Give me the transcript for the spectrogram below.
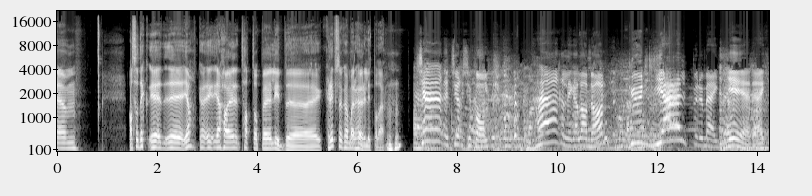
eh, Altså, det eh, eh, Ja, jeg har tatt opp eh, lydklipp, så kan jeg bare høre litt på det. Kjære kirkefolk. Herlige London. Gud hjelpe du meg. Gi deg.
